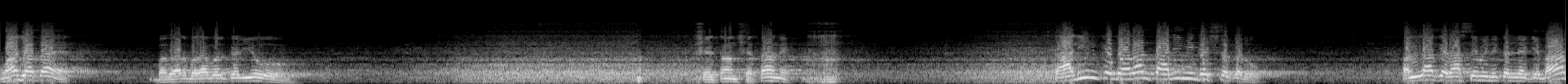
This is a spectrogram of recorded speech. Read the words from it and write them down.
وہاں جاتا ہے۔ بغیر برابر کریو شیطان شیطان ہے۔ تعلیم کے دوران تعلیمی گشت کرو۔ اللہ کے راستے میں نکلنے کے بعد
